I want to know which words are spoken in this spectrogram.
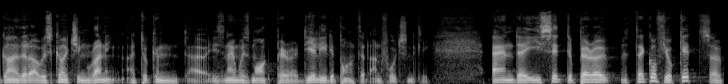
guy that I was coaching running. I took him, uh, his name was Mark Perrow, dearly departed, unfortunately. And uh, he said to Perrow, take off your kit. So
